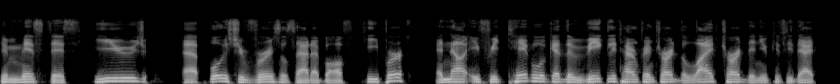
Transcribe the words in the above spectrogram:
to miss this huge uh, bullish reversal setup of keeper. And now if we take a look at the weekly time frame chart, the live chart, then you can see that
